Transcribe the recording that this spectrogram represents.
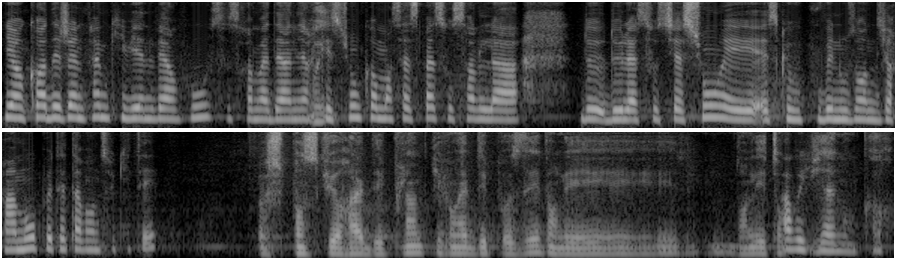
Il y a encore des jeunes femmes qui viennent vers vous? Ce sera ma dernière question. Comment ça se passe au sein de l'association de, Et est-ce que vous pouvez nous en dire un mot peut-être avant de se quitter? Je pense qu'il y aura des plaintes qui vont être déposées dans les, dans les temps ah qui viennent encore.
